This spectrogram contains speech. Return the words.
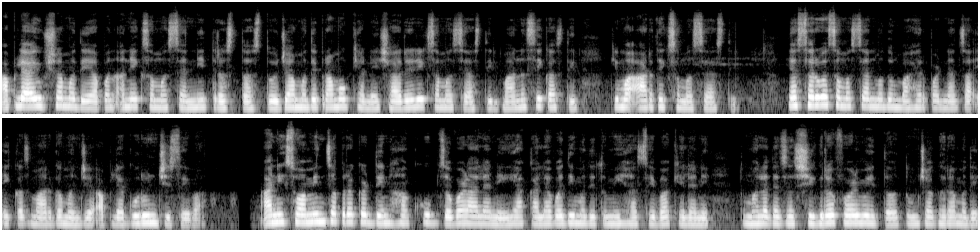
आपल्या आयुष्यामध्ये आपण अनेक समस्यांनी त्रस्त असतो ज्यामध्ये प्रामुख्याने शारीरिक समस्या असतील मानसिक असतील किंवा आर्थिक समस्या असतील. या सर्व समस्यांमधून बाहेर पडण्याचा एकच मार्ग म्हणजे आपल्या गुरूंची सेवा. आणि स्वामींचा प्रकट दिन हा खूप जवळ आल्याने या कालावधीमध्ये तुम्ही ह्या सेवा केल्याने तुम्हाला त्याचं शीघ्र फळ मिळतं तुमच्या घरामध्ये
